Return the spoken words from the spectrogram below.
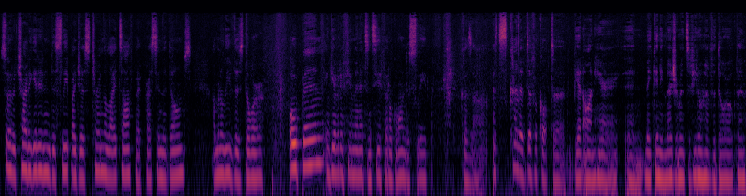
So to try to get it into sleep, I just turn the lights off by pressing the domes. I'm going to leave this door open and give it a few minutes and see if it'll go into sleep because uh, it's kind of difficult to get on here and make any measurements if you don't have the door open.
